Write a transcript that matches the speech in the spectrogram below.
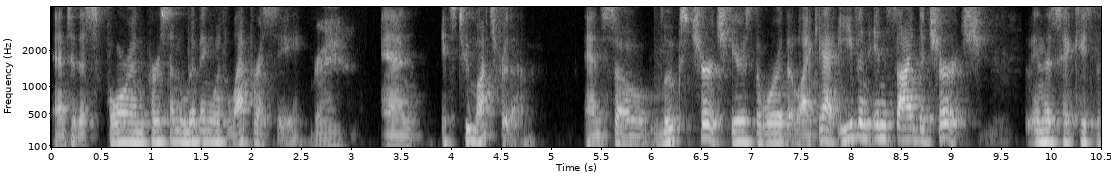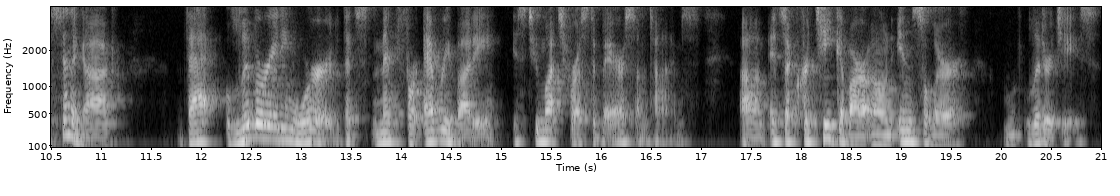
and to this foreign person living with leprosy. Right. And it's too much for them. And so Luke's church hears the word that, like, yeah, even inside the church, in this case, the synagogue, that liberating word that's meant for everybody is too much for us to bear sometimes um, it's a critique of our own insular liturgies.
